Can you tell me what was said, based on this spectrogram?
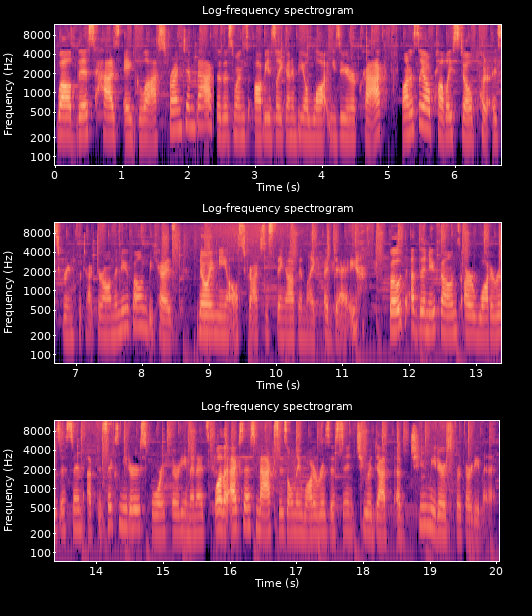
while this has a glass front and back, so this one's obviously gonna be a lot easier to crack. Honestly, I'll probably still put a screen protector on the new phone because knowing me, I'll scratch this thing up in like a day. Both of the new phones are water resistant up to 6 meters for 30 minutes, while the XS Max is only water resistant to a depth of 2 meters for 30 minutes.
